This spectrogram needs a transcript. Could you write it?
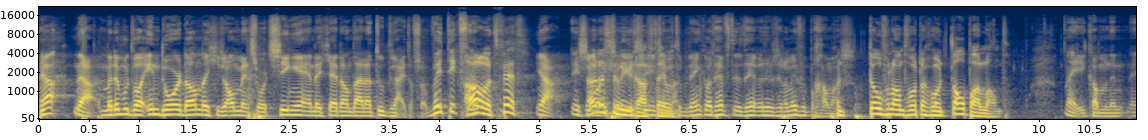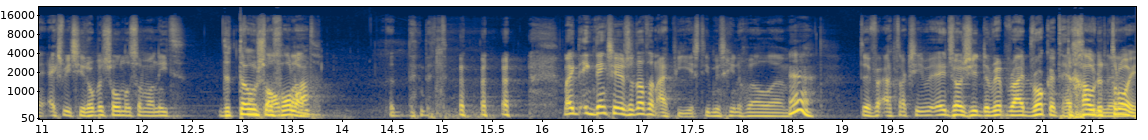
Ja. Nou, maar dat moet wel indoor dan, dat je al mensen hoort zingen en dat jij dan daar naartoe draait of zo. Weet ik veel. Oh, wat vet. ja, is Oh, dat is een gaaf thema. te bedenken. Wat heeft, het- hebben ze dan meer voor programma's? Want Toverland wordt er gewoon Talpa-land. Nee, je kan met een eh, Expeditie Robinson, dat is dan wel niet... De Toast of. Holland. maar ik, ik denk serieus dat dat een IP is die misschien nog wel eh, Ja. Te attractie... Zoals je de Rip Ride Rocket hebt. De Gouden in, eh, Trooi.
